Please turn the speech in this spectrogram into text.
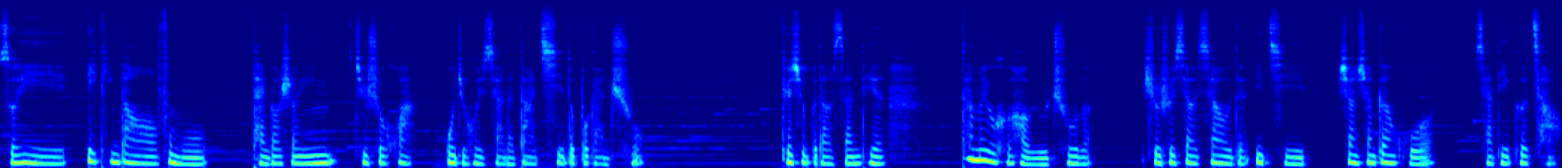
所以一听到父母抬高声音去说话，我就会吓得大气都不敢出。可是不到三天，他们又和好如初了，说说笑笑的，一起上山干活，下地割草。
